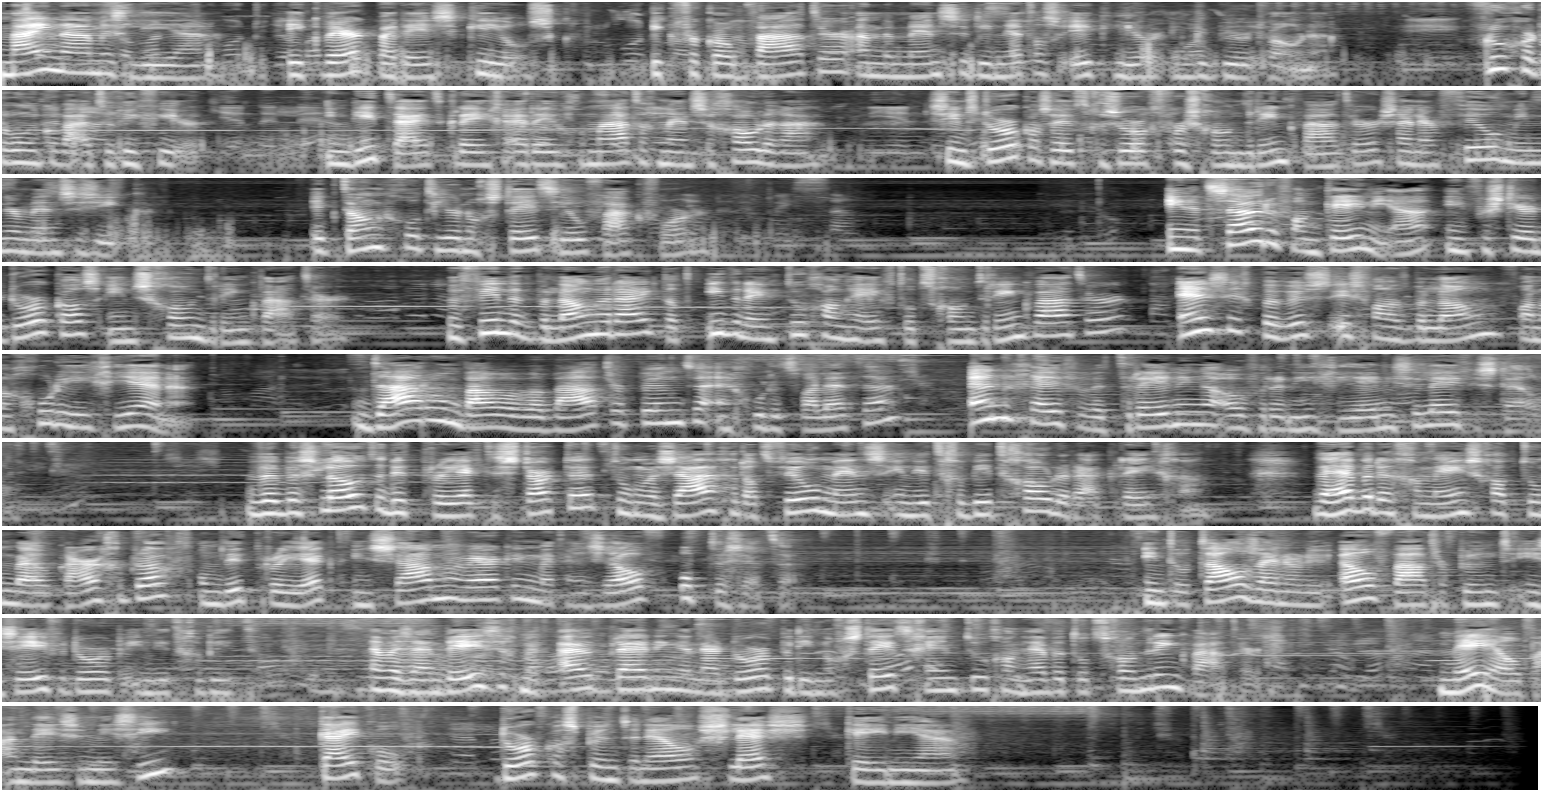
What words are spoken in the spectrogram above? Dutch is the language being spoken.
Mijn naam is Lia. Ik werk bij deze kiosk. Ik verkoop water aan de mensen die net als ik hier in de buurt wonen. Vroeger dronken we uit de rivier. In die tijd kregen er regelmatig mensen cholera. Sinds Dorcas heeft gezorgd voor schoon drinkwater zijn er veel minder mensen ziek. Ik dank God hier nog steeds heel vaak voor. In het zuiden van Kenia investeert Dorcas in schoon drinkwater. We vinden het belangrijk dat iedereen toegang heeft tot schoon drinkwater en zich bewust is van het belang van een goede hygiëne. Daarom bouwen we waterpunten en goede toiletten en geven we trainingen over een hygiënische levensstijl. We besloten dit project te starten toen we zagen dat veel mensen in dit gebied cholera kregen. We hebben de gemeenschap toen bij elkaar gebracht om dit project in samenwerking met henzelf op te zetten. In totaal zijn er nu 11 waterpunten in 7 dorpen in dit gebied. En we zijn bezig met uitbreidingen naar dorpen die nog steeds geen toegang hebben tot schoon drinkwater. Meehelpen aan deze missie? Kijk op doorkos.nl/kenia.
